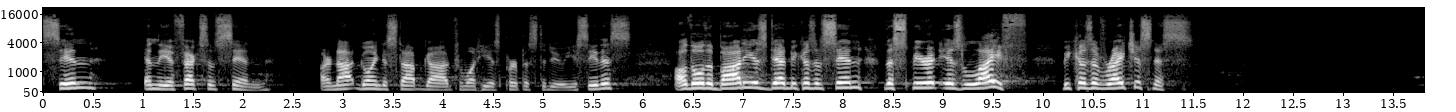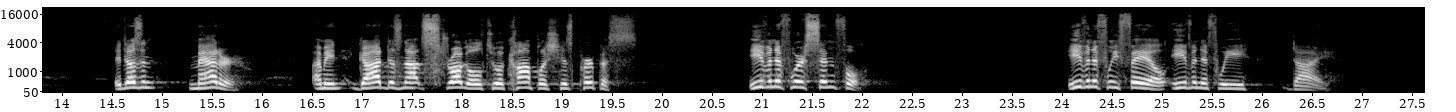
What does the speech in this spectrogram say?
Sin and the effects of sin are not going to stop God from what he has purposed to do. You see this? Although the body is dead because of sin, the spirit is life because of righteousness. It doesn't matter. I mean, God does not struggle to accomplish his purpose. Even if we're sinful, even if we fail, even if we die,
